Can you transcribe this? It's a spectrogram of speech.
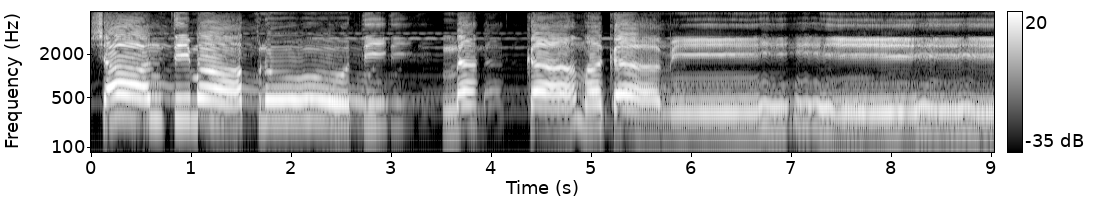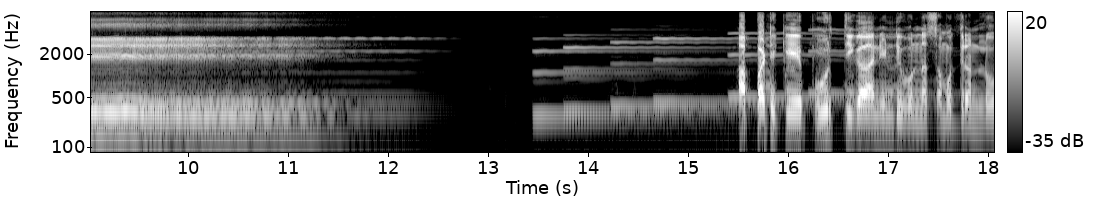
స శాంతిమాప్నోతి న అప్పటికే పూర్తిగా నిండి ఉన్న సముద్రంలో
